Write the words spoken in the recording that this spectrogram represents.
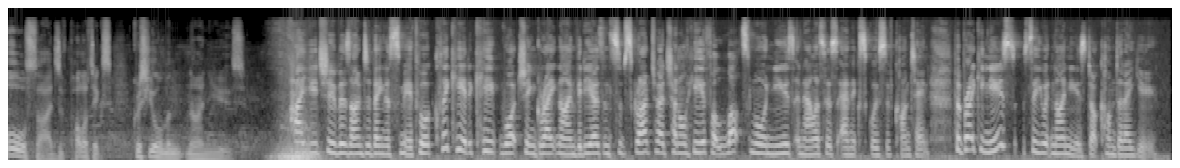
all sides of politics. Chris Uhlmann, 9 News. Hi YouTubers, I'm Davina Smith. Well, click here to keep watching Great Nine videos and subscribe to our channel here for lots more news, analysis and exclusive content. For breaking news, see you at 9news.com.au.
